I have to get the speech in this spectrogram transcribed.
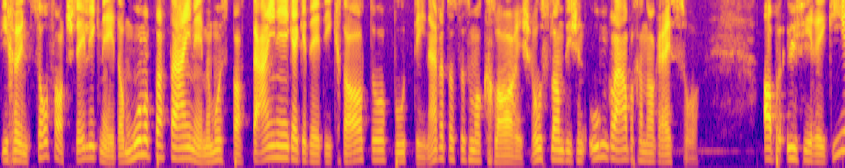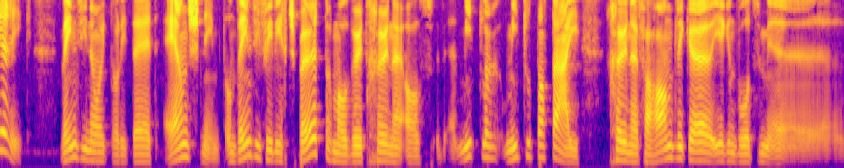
die können sofort Stellung nehmen. Da muss man Partei nehmen. Man muss Partei nehmen gegen den Diktator Putin. Einfach, dass das mal klar ist. Russland ist ein unglaublicher Aggressor. Aber unsere Regierung, wenn sie Neutralität ernst nimmt und wenn sie vielleicht später mal wird können als Mittler, Mittelpartei können Verhandlungen irgendwo zu, äh,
